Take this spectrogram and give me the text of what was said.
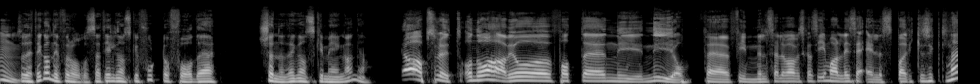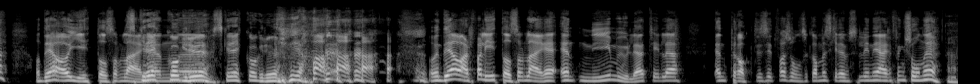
Mm. Så dette kan de forholde seg til ganske fort, og få det, skjønne det ganske med en gang. Ja. Ja, absolutt. Og nå har vi jo fått eh, ny, nyoppfinnelse, eller hva vi skal si, med alle disse elsparkesyklene. Og det har jo gitt oss som lærere Skrekk og gru! en, eh, Skrekk og gru! Ja, Men Det har i hvert fall gitt oss som lærere en ny mulighet til eh, en praktisk situasjon som kan beskrives som lineære funksjoner. Ja.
